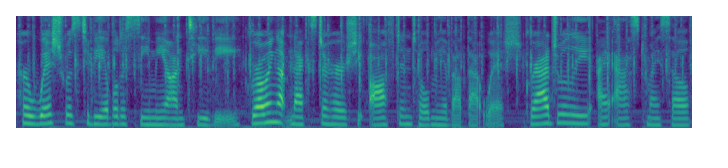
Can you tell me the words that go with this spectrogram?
Her wish was to be able to see me on TV. Growing up next to her, she often told me about that wish. Gradually, I asked myself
